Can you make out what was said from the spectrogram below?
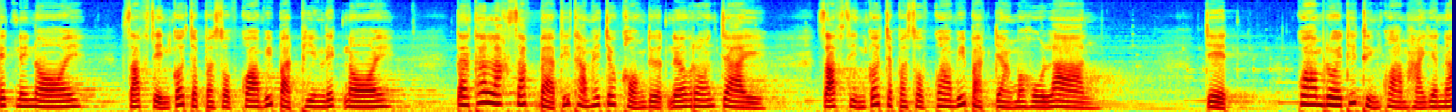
ล็กๆ น้อยๆ ทรัพย์สินก็จะประสบความวิบัติเพียงเล็กน้อย แต่ถ้าลักทรัพย์แบบที่ทำให้เจ้าของเดือดเนื้อร้อนใจ ทรัพย์สินก็จะประสบความวิบัติอย่างมโหฬาร 7. ความรวยที่ถึงความหายนะ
